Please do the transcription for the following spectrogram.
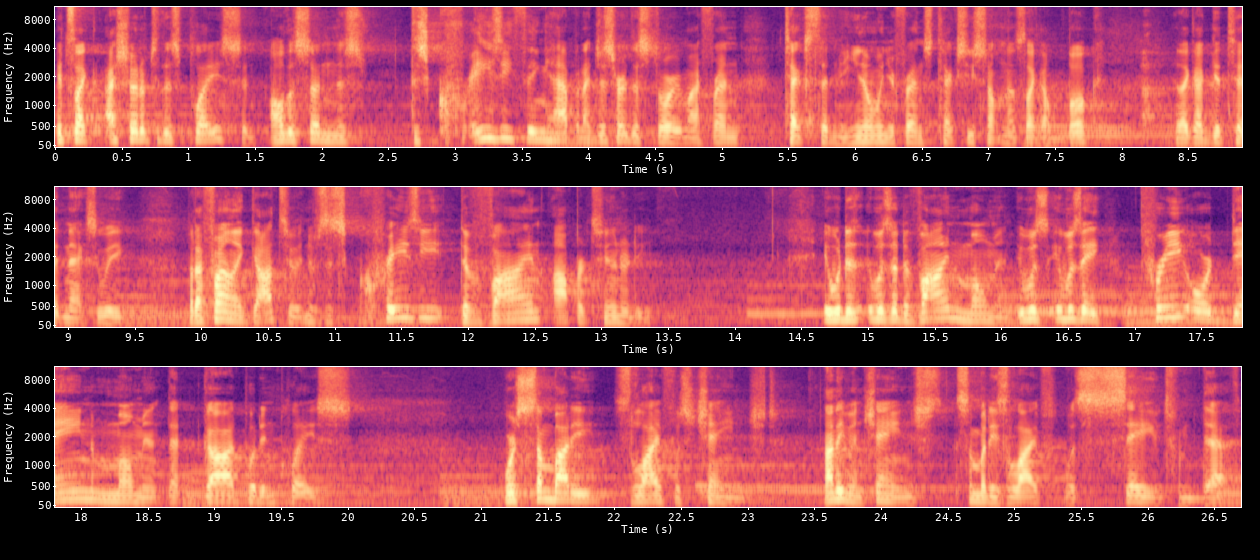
It's like I showed up to this place and all of a sudden this this crazy thing happened. I just heard this story. My friend texted me. You know when your friends text you something that's like a book? Like, I'll get to it next week. But I finally got to it, and it was this crazy divine opportunity. It, would, it was a divine moment. It was, it was a preordained moment that God put in place where somebody's life was changed. Not even changed, somebody's life was saved from death.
